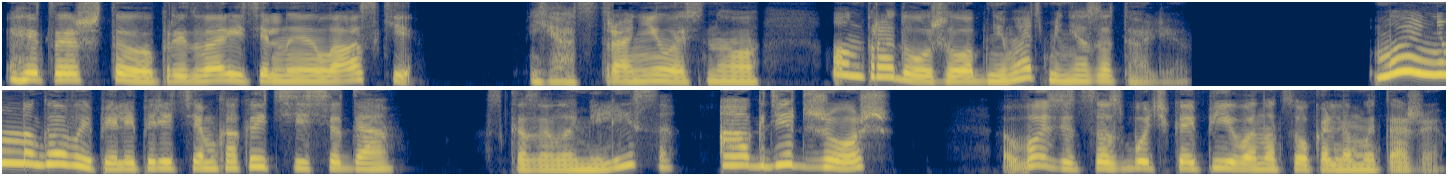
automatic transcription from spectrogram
Это что, предварительные ласки?» Я отстранилась, но он продолжил обнимать меня за талию. «Мы немного выпили перед тем, как идти сюда», — сказала Мелиса. «А где Джош?» «Возится с бочкой пива на цокольном этаже».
